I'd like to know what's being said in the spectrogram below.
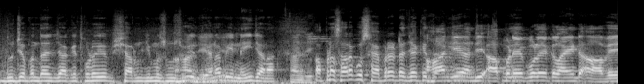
ਦੂਜੇ ਬੰਦੇ ਜਾ ਕੇ ਥੋੜੇ ਸ਼ਰਮ ਜੀ ਮਹਿਸੂਸ ਵੀ ਹੁੰਦੀ ਹੈ ਨਾ ਵੀ ਨਹੀਂ ਜਾਣਾ। ਹਾਂਜੀ। ਆਪਣਾ ਸਾਰਾ ਕੁਝ ਸੈਪਰੇਟ ਹੈ ਜਾਂ ਕਿੱਦਾਂ ਹਾਂਜੀ ਹਾਂਜੀ ਆਪਣੇ ਕੋਲੇ ਕਲਾਇੰਟ ਆਵੇ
